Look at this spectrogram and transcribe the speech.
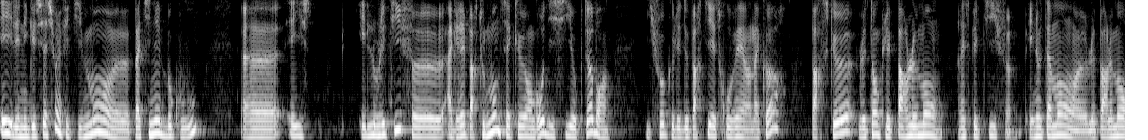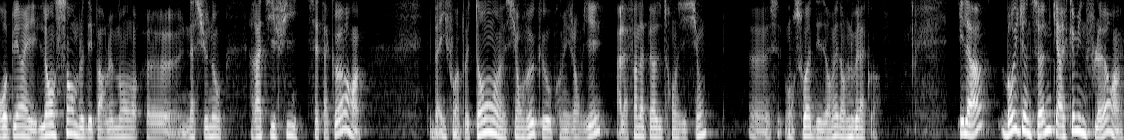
Et les négociations, effectivement, euh, patinaient beaucoup. et, et l'objectif, agréé par tout le monde, c'est qu'en gros, d'ici octobre, il faut que les deux parties aient trouvé un accord, parce que le temps que les parlements respectifs, et notamment le Parlement européen et l'ensemble des parlements nationaux, ratifie cet accord, eh ben, il faut un peu de temps euh, si on veut qu'au 1er janvier, à la fin de la période de transition, euh, on soit désormais dans le nouvel accord. Et là, Boris Johnson, qui arrive comme une fleur,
